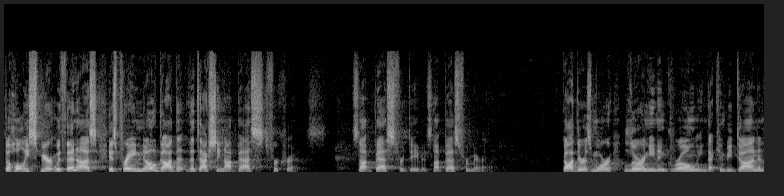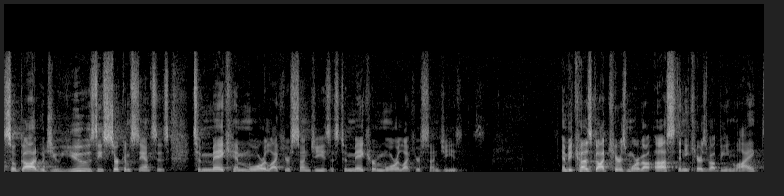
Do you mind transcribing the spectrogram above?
the Holy Spirit within us is praying, no, God, that, that's actually not best for Chris. It's not best for David. It's not best for Marilyn. God, there is more learning and growing that can be done. And so, God, would you use these circumstances to make him more like your son Jesus, to make her more like your son Jesus? And because God cares more about us than he cares about being liked,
